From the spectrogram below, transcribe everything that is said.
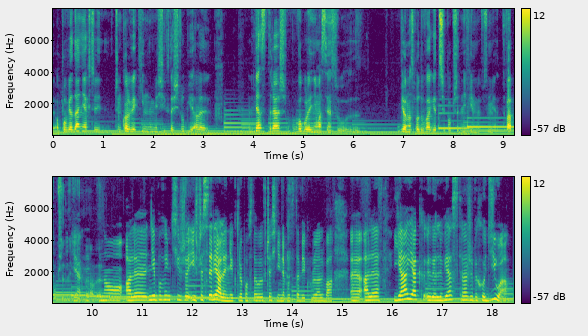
y, opowiadaniach, czy czymkolwiek innym, jeśli ktoś lubi, ale Lwia Straż w ogóle nie ma sensu biorąc pod uwagę trzy poprzednie filmy, w sumie dwa poprzednie Ja, filmy, ale... No, ale nie powiem ci, że jeszcze seriale niektóre powstały wcześniej na podstawie Króla Lwa. E, ale ja jak Lwia Straży wychodziła,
